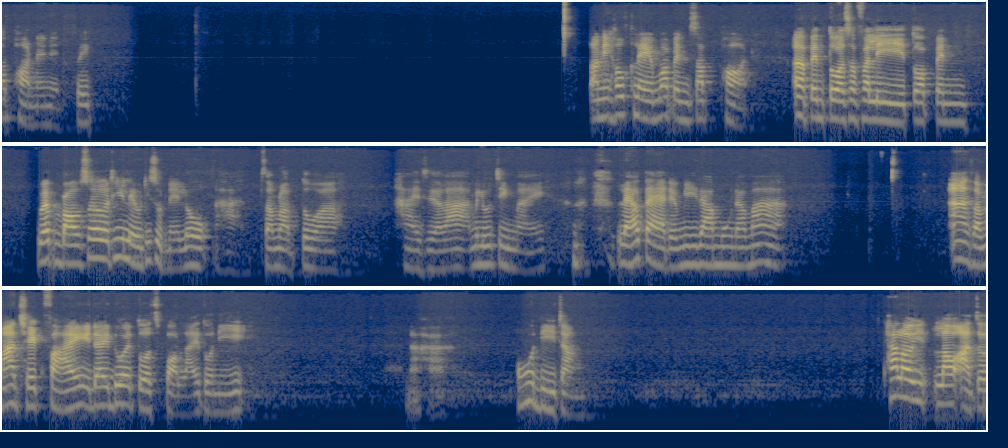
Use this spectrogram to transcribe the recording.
ซัพพอร์ตใน Netflix ตอนนี้เขาเคลมว่าเป็นซัพพอร์ต เออเป็นตัว Safari ตัวเป็นเว็บเบราว์เซอร์ที่เร็วที่สุดในโลกนะคะสำหรับตัว High Sierra ไม่รู้จริงไหม แล้วแต่เดี๋ยวมีดามุงดราม่า อ่าสามารถเช็คไฟล์ได้ด้วยตัว Spotlight ตัวนี้ นะคะ โอ้ดีจัง ถ้าเราเราอาจจะ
